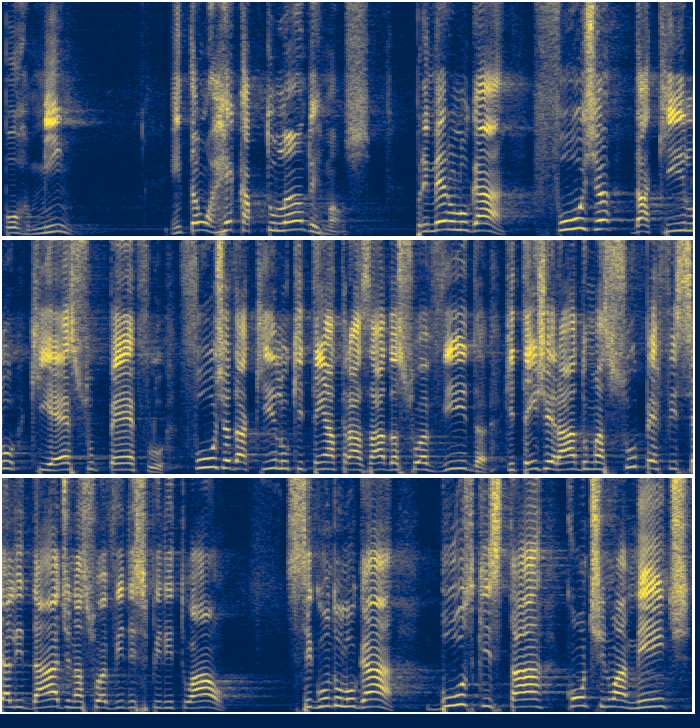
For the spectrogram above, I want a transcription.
por mim. Então, recapitulando, irmãos, primeiro lugar, Fuja daquilo que é supérfluo, fuja daquilo que tem atrasado a sua vida, que tem gerado uma superficialidade na sua vida espiritual. Segundo lugar, busque estar continuamente,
